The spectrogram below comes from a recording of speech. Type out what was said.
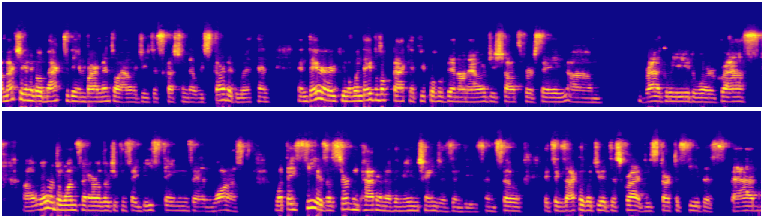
I'm actually going to go back to the environmental allergy discussion that we started with, and and there, you know, when they've looked back at people who've been on allergy shots for say um, ragweed or grass, uh, or the ones that are allergic to, say, bee stings and wasps, what they see is a certain pattern of immune changes in these. And so it's exactly what you had described. You start to see this bad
